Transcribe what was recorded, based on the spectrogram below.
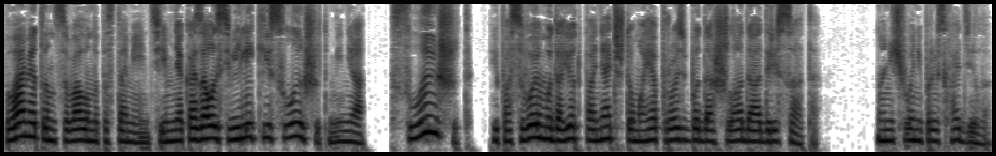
Пламя танцевало на постаменте, и мне казалось, Великий слышит меня, слышит и по-своему дает понять, что моя просьба дошла до адресата. Но ничего не происходило.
